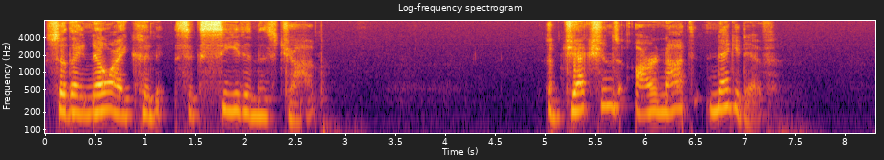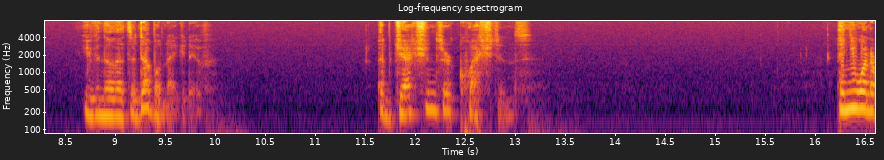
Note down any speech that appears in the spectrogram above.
so they know I could succeed in this job. Objections are not negative, even though that's a double negative. Objections are questions. And you want to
